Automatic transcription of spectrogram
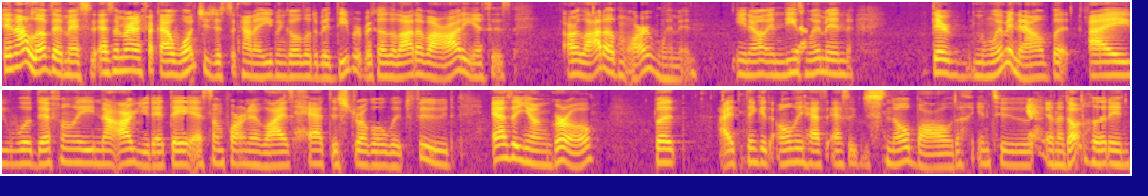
and I love that message. As a matter of fact, I want you just to kind of even go a little bit deeper because a lot of our audiences, are, a lot of them are women, you know, and these yeah. women they're women now, but I will definitely not argue that they, at some point in their lives, had to struggle with food as a young girl. But I think it only has actually snowballed into yeah. an adulthood. And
